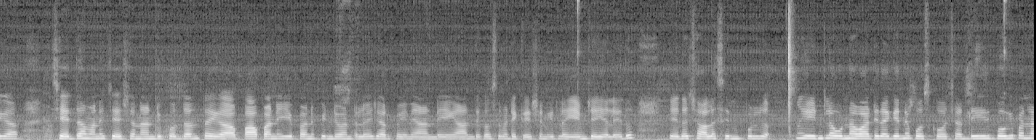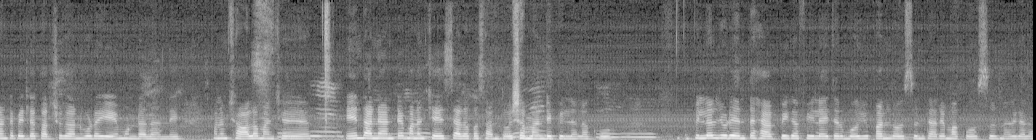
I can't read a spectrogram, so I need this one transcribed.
ఇక చేద్దామని చేశానండి. పొద్దుంతా ఇక ఆ పని ఈ పని పిండి వంటలే సరిపోయినాయండి. ఇక అందుకోసమే డెకరేషన్ ఇట్లా ఏం చేయలేదు. ఏదో చాలా సింపుల్గా ఇంట్లో ఉన్న వాటి దగ్గరనే పోసుకోవచ్చు అండి భోగి పనులు అంటే పెద్ద ఖర్చు కానీ కూడా ఏమి ఉండదండి. మనం చాలా మంచిగా ఏంటని అంటే మనం చేస్తే అదొక సంతోషం అండి పిల్లలకు. పిల్లలు చూడు ఎంత హ్యాపీగా ఫీల్ అవుతారు. భోగి పనులు వస్తుంటారే మాకు వస్తున్నారు కదా.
